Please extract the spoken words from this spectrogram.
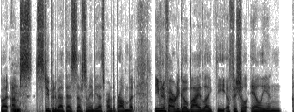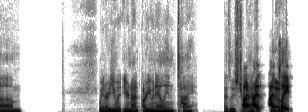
But I'm Mm. s- stupid about that stuff, so maybe that's part of the problem. But even if I were to go buy like the official Alien, um, wait, are you you're not? Are you an Alien Ty? I lose track. I, I, I No. played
